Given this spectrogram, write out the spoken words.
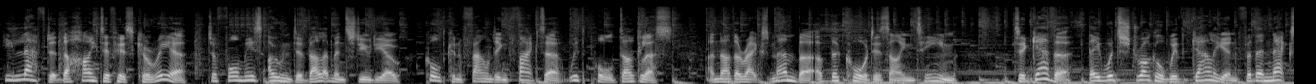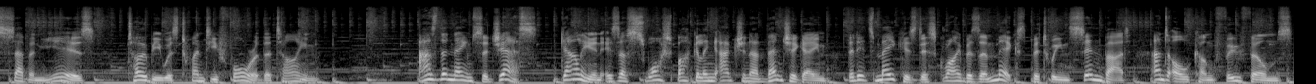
he left at the height of his career to form his own development studio called Confounding Factor with Paul Douglas, another ex member of the core design team. Together, they would struggle with Galleon for the next seven years. Toby was 24 at the time. As the name suggests, Galleon is a swashbuckling action adventure game that its makers describe as a mix between Sinbad and old kung fu films.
